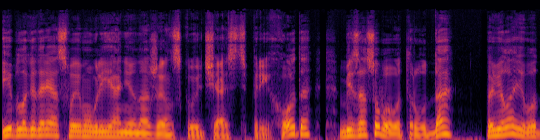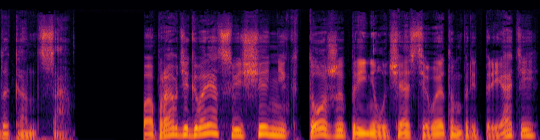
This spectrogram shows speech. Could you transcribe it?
и, благодаря своему влиянию на женскую часть прихода, без особого труда повела его до конца. По правде говоря, священник тоже принял участие в этом предприятии,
